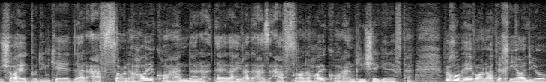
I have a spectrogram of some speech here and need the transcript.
شاهد بودیم که در افسانه های کهن در, در حقیقت از افسانه های کهن ریشه گرفتن. و خب حیوانات خیالی و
